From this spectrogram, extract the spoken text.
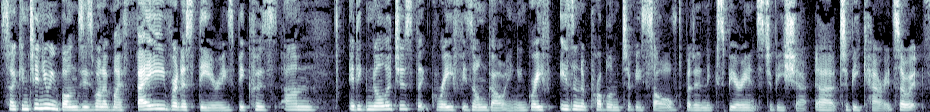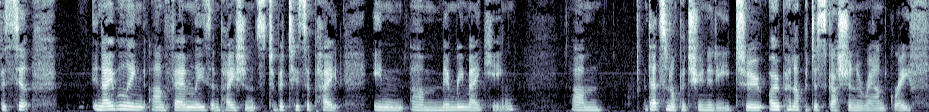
So continuing bonds is one of my favouriteest theories because um, it acknowledges that grief is ongoing and grief isn't a problem to be solved, but an experience to be sh- uh, to be carried. So it facil- enabling um, families and patients to participate in um, memory making. Um, that's an opportunity to open up a discussion around grief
